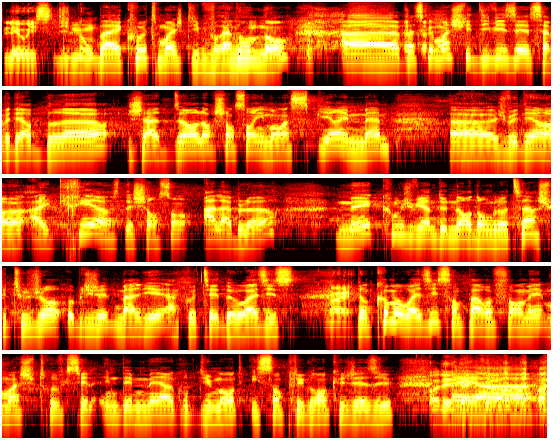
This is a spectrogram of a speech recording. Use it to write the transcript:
Lewis, dis non. Bah écoute, moi je dis vraiment non. Euh, parce que moi je suis divisé, ça veut dire Blur, j'adore leurs chansons, ils m'ont inspiré même, euh, je veux dire, euh, à écrire des chansons à la Blur. Mais comme je viens de Nord d'Angleterre, je suis toujours obligé de m'allier à côté de Oasis. Ouais. Donc comme Oasis sont pas reformés, moi je trouve que c'est une des meilleurs groupes du monde. Ils sont plus grands que Jésus. On est Et, d'accord.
